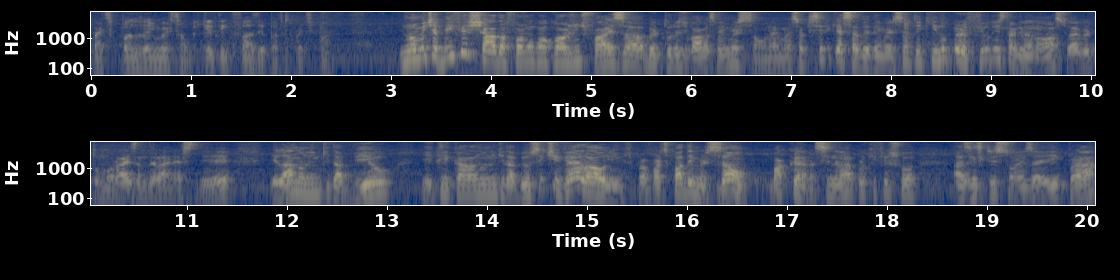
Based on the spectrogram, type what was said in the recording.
participando da imersão? O que, que ele tem que fazer para estar participando? Normalmente é bem fechado a forma com a qual a gente faz a abertura de vagas para imersão, né? Mas só que se ele quer saber da imersão, tem que ir no perfil do Instagram nosso, Everton Moraes underline SD, e lá no link da bio e clicar lá no link da bio. Se tiver lá o link para participar da imersão, bacana. Se não é porque fechou as inscrições aí para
